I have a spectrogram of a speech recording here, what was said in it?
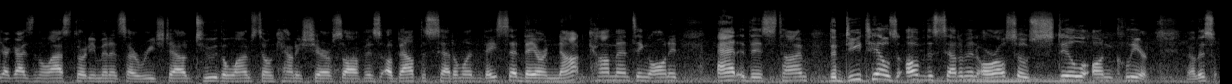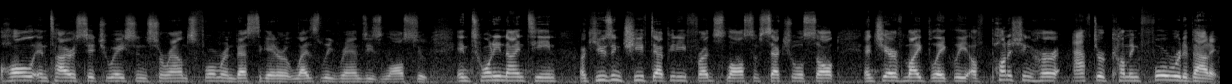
Yeah, guys, in the last 30 minutes, I reached out to the Limestone County Sheriff's Office about the settlement. They said they are not commenting on it at this time. The details of the settlement are also still unclear. Now, this whole entire situation surrounds former investigator Leslie Ramsey's lawsuit in 2019, accusing Chief Deputy Fred Sloss of sexual assault and Sheriff Mike Blakely of punishing her after coming forward about it.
